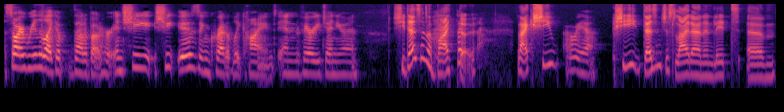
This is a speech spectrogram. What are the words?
So I really like that about her and she she is incredibly kind and very genuine. She does have a bite but, though. Like she Oh yeah. She doesn't just lie down and let um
